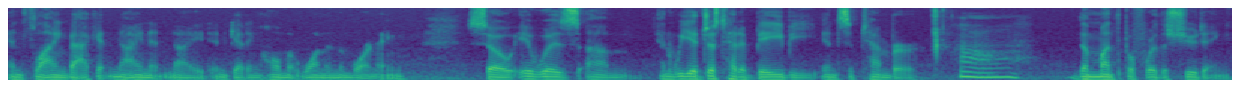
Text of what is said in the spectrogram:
and flying back at nine at night and getting home at one in the morning. So it was, um, and we had just had a baby in September, oh. the month before the shooting.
